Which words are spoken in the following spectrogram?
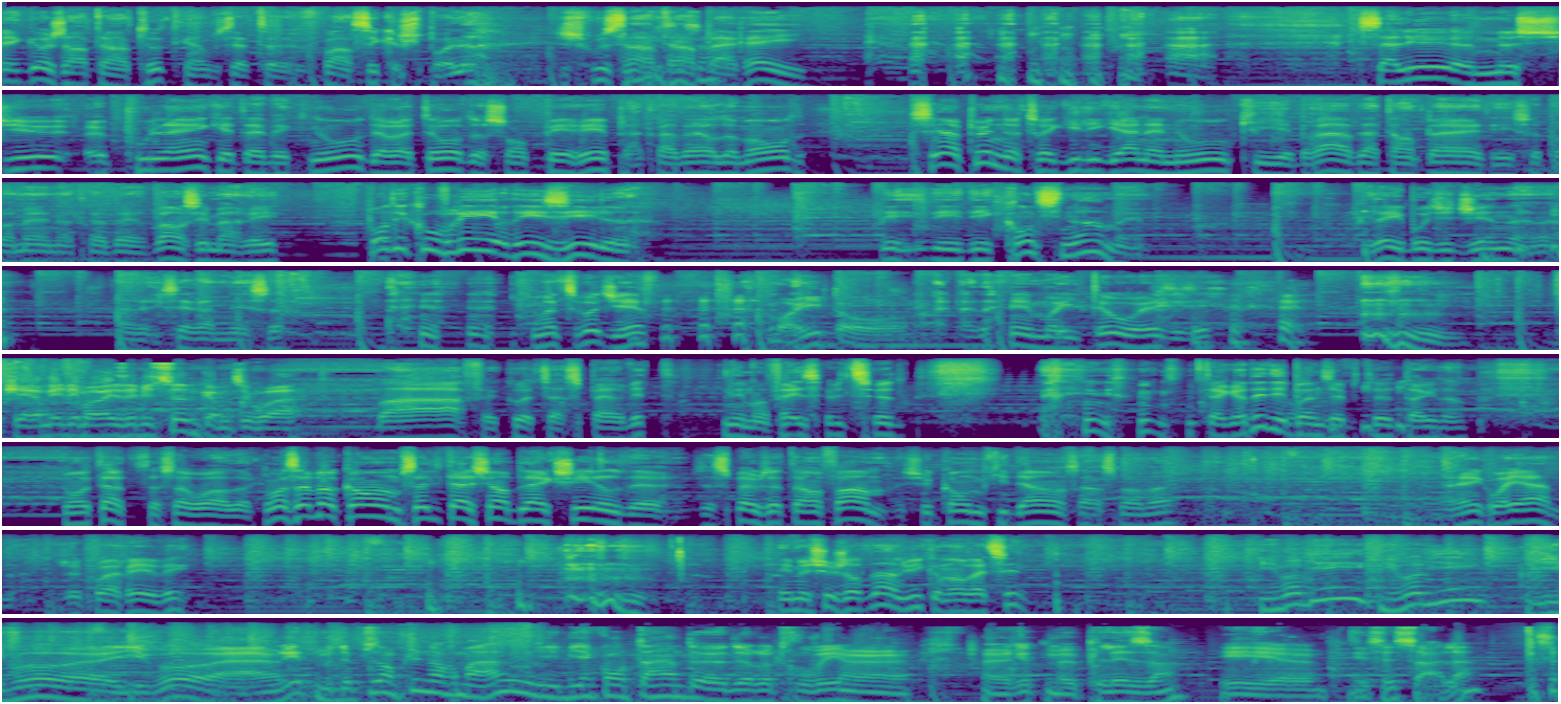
Les gars, j'entends tout quand vous êtes. Vous pensez que je suis pas là. Je vous entends pareil. Salut, euh, Monsieur Poulain qui est avec nous, de retour de son périple à travers le monde. C'est un peu notre Gilligan à nous qui brave la tempête et se promène à travers vents et marées pour découvrir des îles, des, des- des continents même. Et là, il boit du gin. hein. Il s'est ramené ça. Comment tu vas, Jeff? Mojito. Mojito, oui, c'est ça. J'ai remis des mauvaises habitudes, comme tu vois. Bah, fait, écoute, ça se perd vite. Des mauvaises habitudes. T'as gardé des bonnes habitudes, par exemple? Content de te savoir, là. Comment ça va, Combe? Salutations, Black Shield. J'espère que vous êtes en forme. Monsieur Combe qui danse en ce moment. Incroyable. Je crois rêver. Et Monsieur Jordan, lui, comment va-t-il? Il va bien, il va bien. Il va, euh, il va à un rythme de plus en plus normal. Il est bien content de, de retrouver un, un rythme plaisant. Et, euh, et c'est ça, là.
